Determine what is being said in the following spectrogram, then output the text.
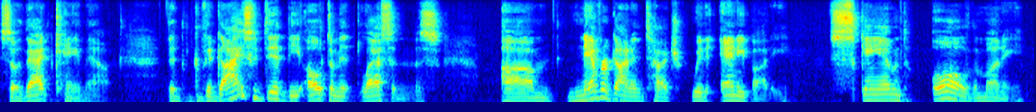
So that came out. The the guys who did the ultimate lessons um, never got in touch with anybody, scammed all the money.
